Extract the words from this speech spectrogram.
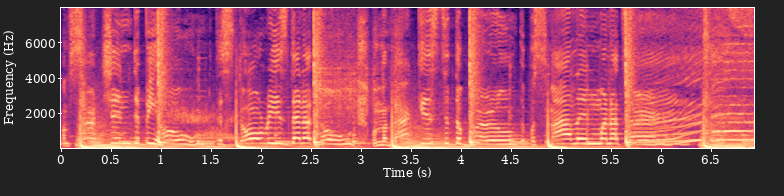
I'm searching to behold the stories that I told when my back is to the world that was smiling when I turned.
